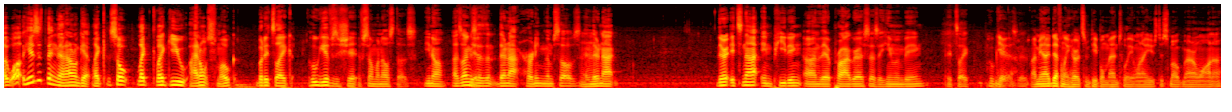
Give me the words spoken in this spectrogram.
Uh, well, here's the thing that I don't get. Like, so, like, like you, I don't smoke, but it's like, who gives a shit if someone else does? You know, as long as Yeah. they're- not hurting themselves Mhm. and they're not, they're it's not impeding on their progress as a human being. It's like, who Yeah. cares? dude? I mean, I definitely hurt some people mentally when I used to smoke marijuana.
